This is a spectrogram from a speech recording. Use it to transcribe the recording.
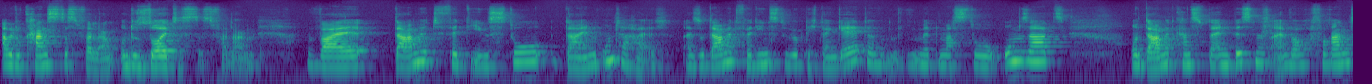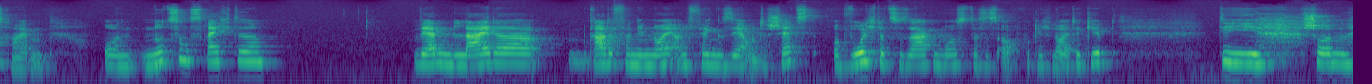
aber du kannst es verlangen und du solltest es verlangen. Weil damit verdienst du deinen Unterhalt. Also damit verdienst du wirklich dein Geld, damit machst du Umsatz und damit kannst du dein Business einfach auch vorantreiben. Und Nutzungsrechte werden leider gerade von den Neuanfängen sehr unterschätzt, obwohl ich dazu sagen muss, dass es auch wirklich Leute gibt, die schon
